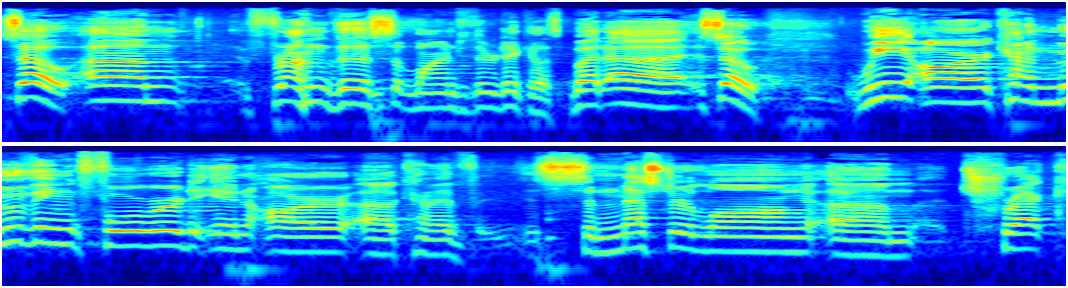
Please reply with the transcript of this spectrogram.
So um, from the sublime to the ridiculous, but uh, so we are kind of moving forward in our uh, kind of semester long um, trek,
